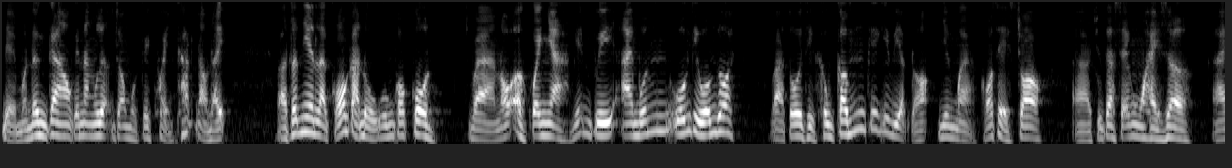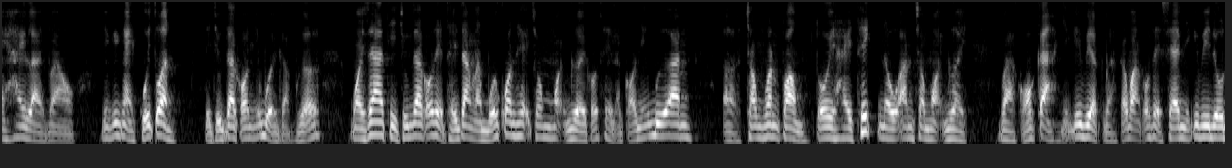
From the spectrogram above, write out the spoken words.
để mà nâng cao cái năng lượng trong một cái khoảnh khắc nào đấy. Và tất nhiên là có cả đồ uống có cồn và nó ở quanh nhà miễn phí. Ai muốn uống thì uống thôi. Và tôi thì không cấm cái cái việc đó nhưng mà có thể cho à, chúng ta sẽ ngoài giờ hay hay là vào những cái ngày cuối tuần để chúng ta có những buổi gặp gỡ. Ngoài ra thì chúng ta có thể thấy rằng là mối quan hệ trong mọi người có thể là có những bữa ăn ở trong văn phòng. Tôi hay thích nấu ăn cho mọi người và có cả những cái việc là các bạn có thể xem những cái video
